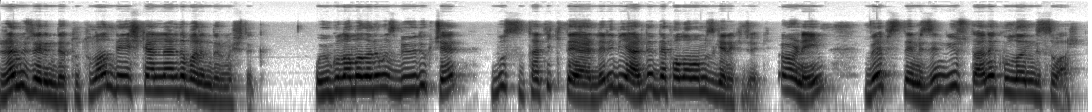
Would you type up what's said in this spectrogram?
RAM üzerinde tutulan değişkenlerde barındırmıştık. Uygulamalarımız büyüdükçe bu statik değerleri bir yerde depolamamız gerekecek. Örneğin web sitemizin 100 tane kullanıcısı var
